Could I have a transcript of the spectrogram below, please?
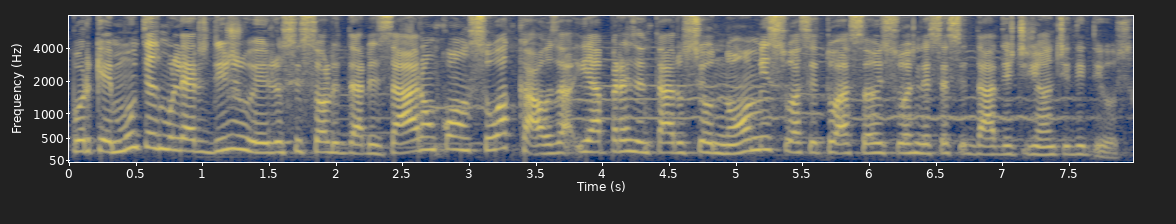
porque muitas mulheres de joelhos se solidarizaram com sua causa e apresentaram seu nome, sua situação e suas necessidades diante de Deus.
